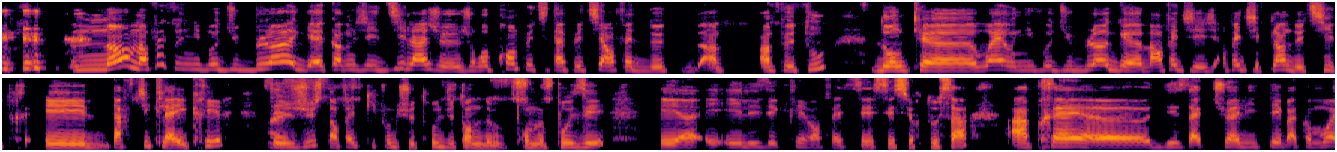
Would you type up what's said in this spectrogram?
non, mais en fait, au niveau du blog, comme j'ai dit, là, je, reprends petit à petit, en fait, de, un, peu tout. Donc, euh, ouais, au niveau du blog, euh, bah, en fait, j'ai en fait, plein de titres et d'articles à écrire. C'est juste, en fait, qu'il faut que je trouve du temps de, pour me poser euh, et, et, les écrire, en fait. C'est surtout ça. Après, euh, des actualités, bah, comme moi,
